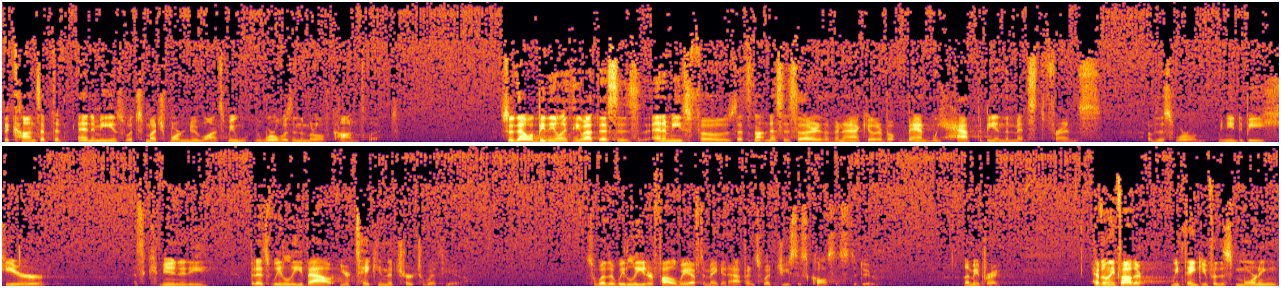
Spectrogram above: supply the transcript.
the concept of enemy is what's much more nuanced. I mean, the world was in the middle of conflict. So that would be the only thing about this is enemies, foes. That's not necessarily the vernacular, but man, we have to be in the midst, friends, of this world. We need to be here as a community, but as we leave out, you're taking the church with you. So whether we lead or follow, we have to make it happen. It's what Jesus calls us to do. Let me pray. Heavenly Father, we thank you for this morning,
